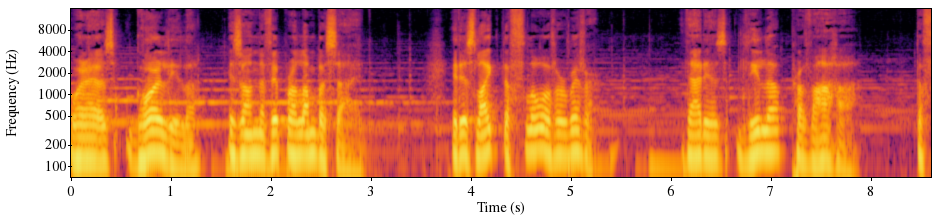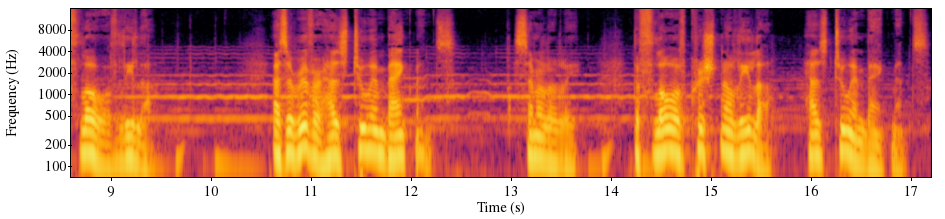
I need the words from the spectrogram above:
whereas Gaur Lila is on the Vipralamba side. It is like the flow of a river. That is Lila Pravaha, the flow of Lila. As a river has two embankments, similarly, the flow of Krishna Lila has two embankments,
